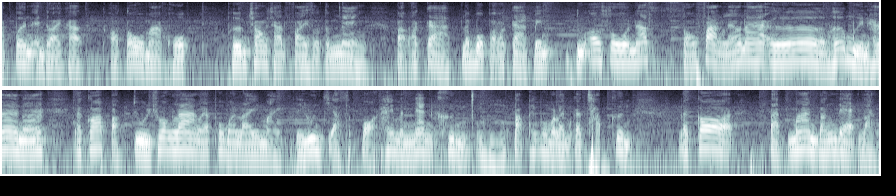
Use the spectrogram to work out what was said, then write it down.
Apple Android Car Auto มาครบ เพิ่มช่องชาร์จไฟสองตำแหน่ง ปรับอากาศ ระบบปรับอากาศเป็น Dual Zone นะ สองฝั่งแล้วนะ เออ เพิ่มหมื่นห้านะ แล้วก็ปรับจูนช่วงล่างและพวงมาลัยใหม่ในรุ่น GR Sport ให้มันแน่นขึ้นปรับให้พวงมาลัยมันกระชับขึ้น แล้วก็ตัดม่านบังแดดหลัง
